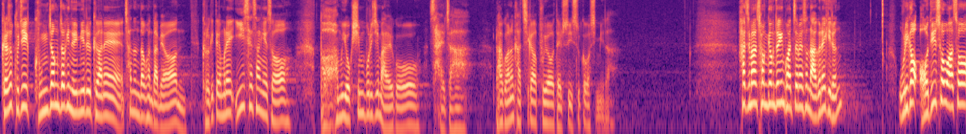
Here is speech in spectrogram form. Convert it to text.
그래서 굳이 긍정적인 의미를 그 안에 찾는다고 한다면 그렇기 때문에 이 세상에서 너무 욕심 부리지 말고 살자라고 하는 가치가 부여될 수 있을 것입니다. 하지만 성경적인 관점에서 나그네 길은 우리가 어디서 와서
